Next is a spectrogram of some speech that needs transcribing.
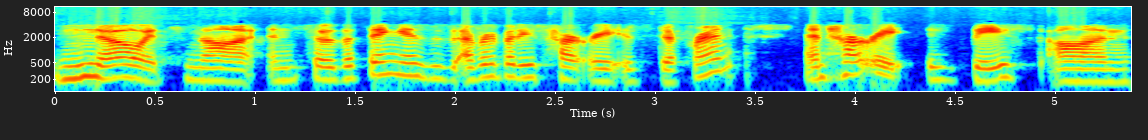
No, it's not. And so the thing is, is everybody's heart rate is different, and heart rate is based on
